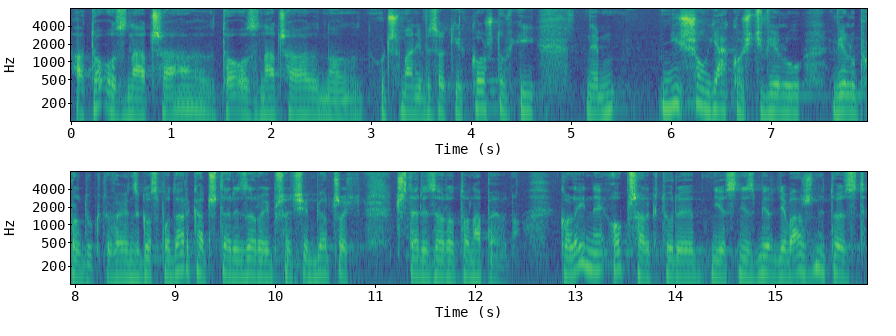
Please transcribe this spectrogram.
a to oznacza, to oznacza no, utrzymanie wysokich kosztów i niższą jakość wielu, wielu produktów, a więc gospodarka 4.0 i przedsiębiorczość 4.0 to na pewno. Kolejny obszar, który jest niezmiernie ważny, to jest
